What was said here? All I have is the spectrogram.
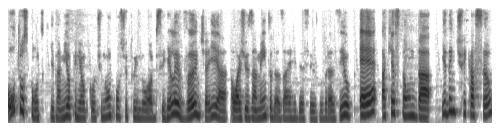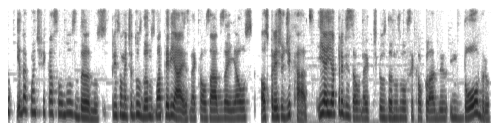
outros pontos que, na minha opinião, continuam constituindo um óbice relevante aí ao ajuizamento das ARDCs no Brasil é a questão da identificação e da quantificação dos danos, principalmente dos danos materiais, né, causados aí aos, aos prejudicados. E aí a previsão, né, de que os danos vão ser calculados em dobro,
